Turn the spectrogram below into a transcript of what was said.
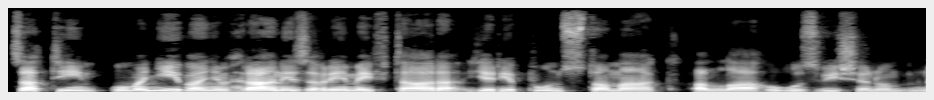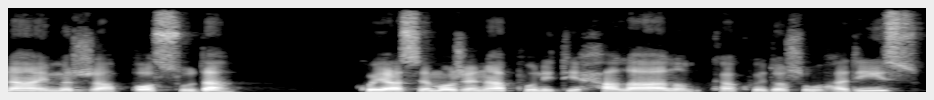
Zatim, umanjivanjem hrane za vrijeme iftara, jer je pun stomak Allahu uzvišenom najmrža posuda, koja se može napuniti halalom, kako je došlo u hadisu.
